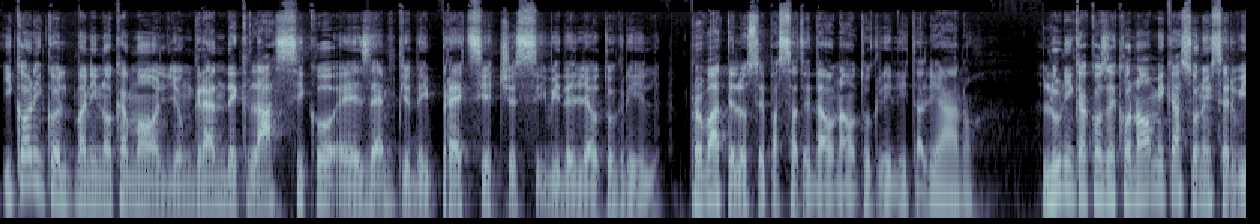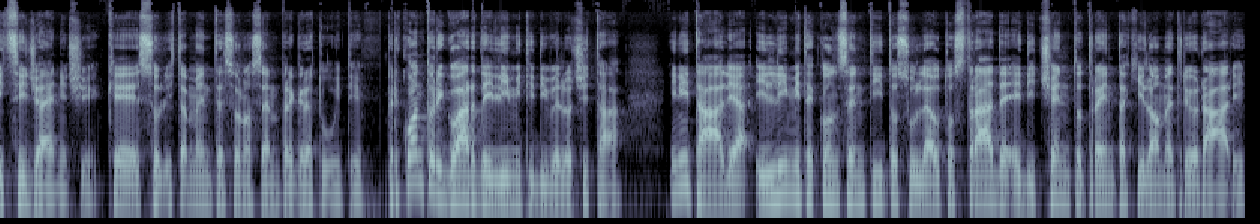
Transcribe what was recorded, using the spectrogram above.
Iconico il panino Camogli, un grande classico e esempio dei prezzi eccessivi degli autogrill. Provatelo se passate da un autogrill italiano. L'unica cosa economica sono i servizi igienici, che solitamente sono sempre gratuiti. Per quanto riguarda i limiti di velocità, in Italia il limite consentito sulle autostrade è di 130 km h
